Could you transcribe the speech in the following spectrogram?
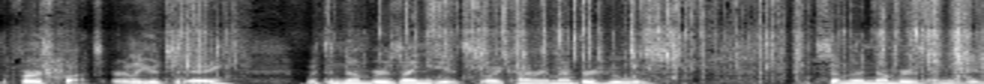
the first box earlier today with the numbers I needed. So I kind of remember who was some of the numbers I needed.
